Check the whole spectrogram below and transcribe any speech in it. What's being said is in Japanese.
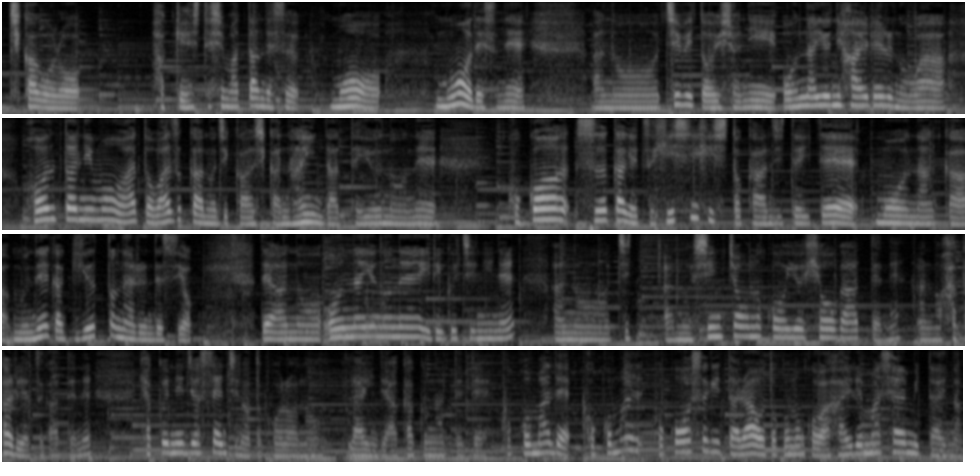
近頃発見してしまったんですもうもうですねあのチビと一緒に女湯に入れるのは本当にもうあとわずかの時間しかないんだっていうのをねここ数ヶ月ひしひしと感じていてもうなんか胸がギュッとなるんですよ。であの女湯のね入り口にねあのちあの身長のこういう表があってねあの測るやつがあってね1 2 0センチのところのラインで赤くなっててここまでここまでここを過ぎたら男の子は入れませんみたいな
